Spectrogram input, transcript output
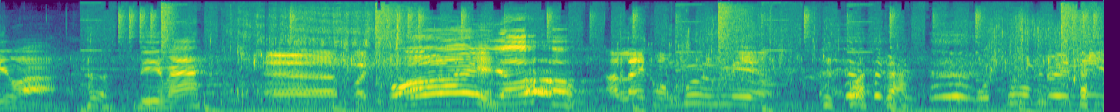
ดีกว่า ดีไหมเออปะโอ้ยเยอะอะไรของมึงเนี่ยกูทุ่มด้วยนี่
